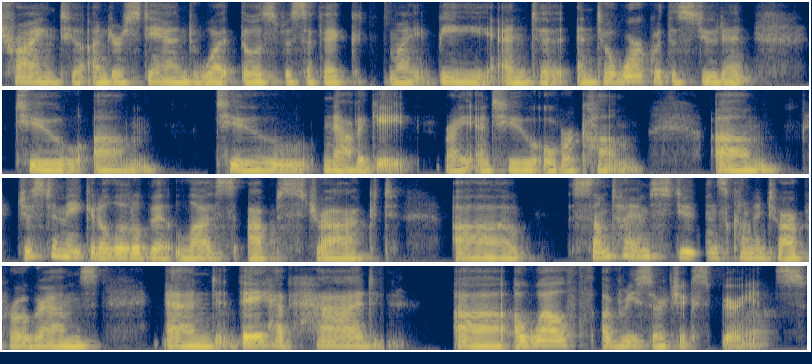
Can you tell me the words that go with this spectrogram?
trying to understand what those specific might be and to and to work with the student to um, to navigate right and to overcome. Um, just to make it a little bit less abstract uh, sometimes students come into our programs and they have had uh, a wealth of research experience.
